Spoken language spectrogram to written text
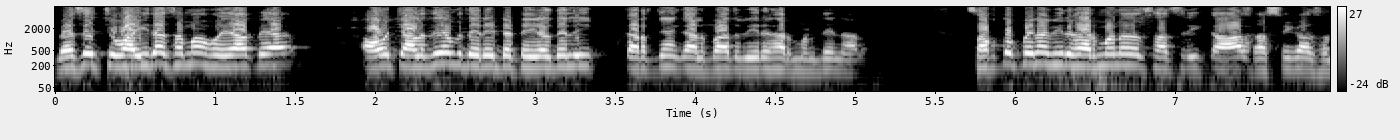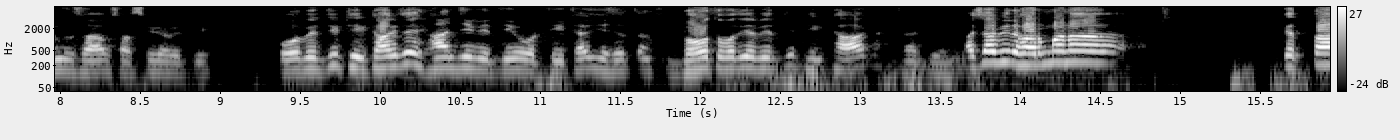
ਵੈਸੇ ਚੁਵਾਈ ਦਾ ਸਮਾਂ ਹੋਇਆ ਪਿਆ। ਆਓ ਚੱਲਦੇ ਹਾਂ ਵਧੇਰੇ ਡਿਟੇਲ ਦੇ ਲਈ, ਕਰਦੇ ਹਾਂ ਗੱਲਬਾਤ ਵੀਰ ਹਰਮਨ ਦੇ ਨਾਲ। ਸਭ ਤੋਂ ਪਹਿਲਾਂ ਵੀਰ ਹਰਮਨ, ਸਤਿ ਸ੍ਰੀ ਅਕਾਲ। ਸਤਿ ਸ਼੍ਰੀ ਅਕਾਲ ਸੰਧੂ ਸਾਹਿਬ, ਸਤਿ ਸ਼੍ਰੀ ਅਕਾਲ ਵੀਰ ਜੀ। ਹੋਰ ਵੀਰ ਜੀ ਠੀਕ ਠਾਕ ਜੀ? ਹਾਂਜੀ ਵੀਰ ਜੀ ਹੋਰ ਠੀਕ ਠਾਕ ਜੀ ਤਾਂ ਬਹੁਤ ਵਧੀਆ ਵੀਰ ਜੀ ਠੀਕ ਠਾਕ ਹਾਂਜੀ। ਅੱਛਾ ਵੀਰ ਹਰਮਨ ਕਿੱਤਾ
